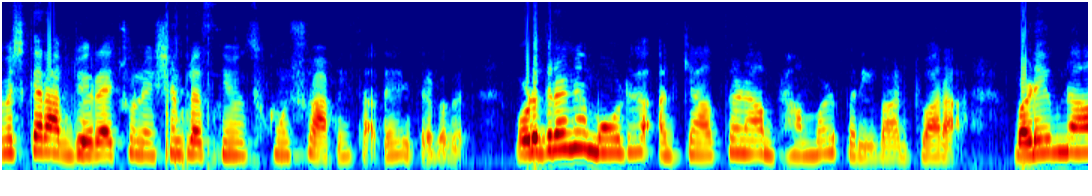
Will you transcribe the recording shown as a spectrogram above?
નમસ્કાર, આપ જોઈ રહ્યા છો નેશન પ્લસ ન્યૂઝ. હું છું આપની સાથે હિત્ર ભગત. વડોદરાના મોઢ અગિયાસણા બ્રાહ્મણ પરિવાર દ્વારા બળેવના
